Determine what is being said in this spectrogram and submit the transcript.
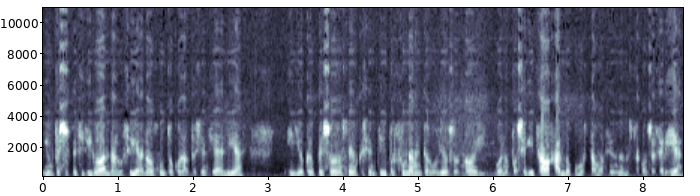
y un peso específico de Andalucía, ¿no? Junto con la presencia de Elías, y yo creo que eso nos tenemos que sentir profundamente orgullosos, ¿no? Y bueno, pues seguir trabajando como estamos haciendo en nuestra consejería,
